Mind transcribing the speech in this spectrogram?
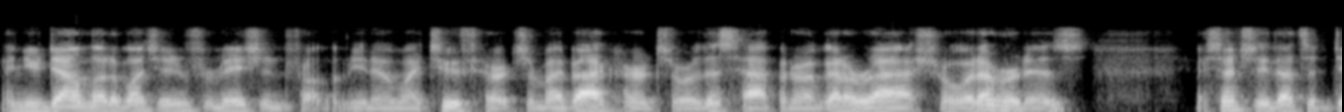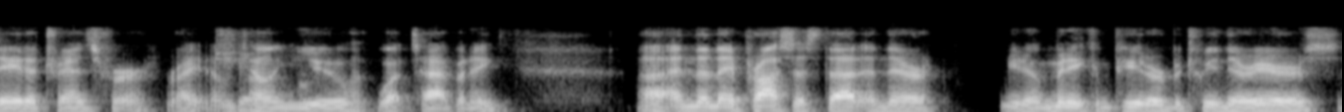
and you download a bunch of information from them. You know, my tooth hurts or my back hurts or this happened or I've got a rash or whatever it is. Essentially, that's a data transfer, right? I'm Sure. telling you what's happening, uh, and then they process that in their you know mini computer between their ears,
